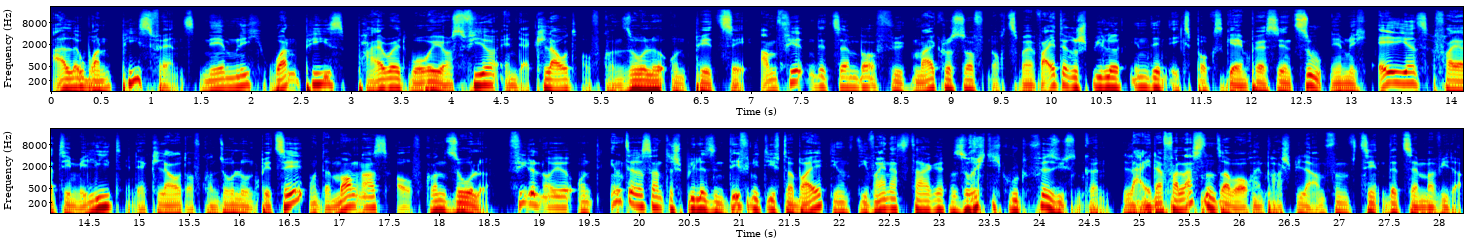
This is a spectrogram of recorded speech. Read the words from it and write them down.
alle One Piece Fans, nämlich One Piece Pirate Warriors 4 in der Cloud auf Konsole und PC. Am 4. Dezember fügt Microsoft noch zwei weitere Spiele in den Xbox Game Pass hinzu, nämlich Aliens Fireteam Elite in der Cloud auf Konsole und PC und Among Us auf Konsole. Viele neue und interessante Spiele sind definitiv dabei, die uns die Weihnachtstage so richtig gut versüßen können. Leider verlassen uns aber auch ein paar Spiele am 15. Dezember wieder.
